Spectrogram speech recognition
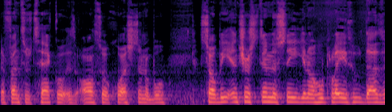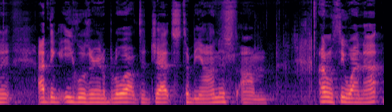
defensive tackle, is also questionable. So it'll be interesting to see, you know, who plays, who doesn't. I think Eagles are going to blow out the Jets, to be honest. Um, I don't see why not.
